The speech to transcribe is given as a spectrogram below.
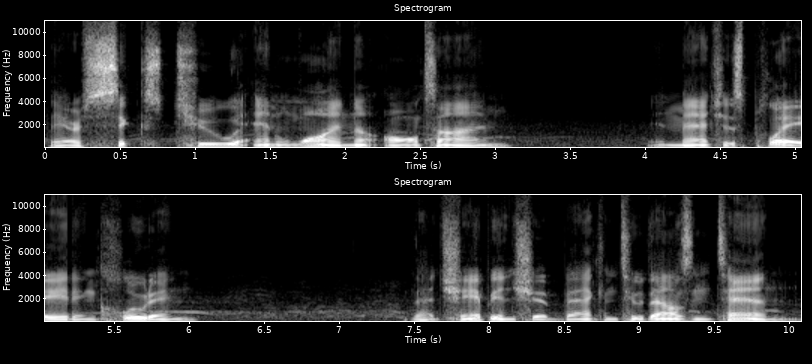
They are 6 2 and 1 all time in matches played, including that championship back in 2010.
